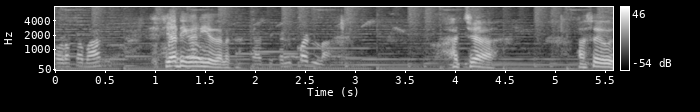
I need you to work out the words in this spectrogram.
थोडासा भाग या ठिकाणी हे झालं का? त्या ठिकाणी पडला अच्छा असं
